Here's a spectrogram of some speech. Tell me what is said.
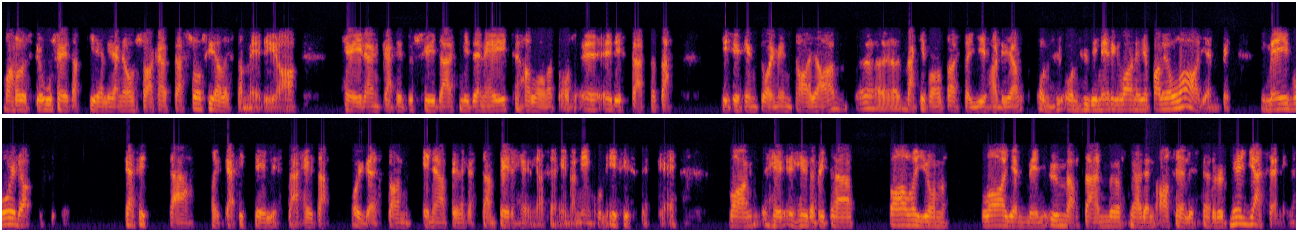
mahdollisesti useita kieliä, ne osaa käyttää sosiaalista mediaa, heidän käsitys siitä, että miten he itse haluavat edistää tätä ISISin toimintaa ja väkivaltaista jihadia on, on hyvin erilainen ja paljon laajempi. Niin me ei voida käsittää tai käsitteellistää heitä oikeastaan enää pelkästään perheenjäseninä, niin kuin ISIS tekee, vaan he, heitä pitää paljon laajemmin ymmärtää myös näiden aseellisten ryhmien jäseninä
